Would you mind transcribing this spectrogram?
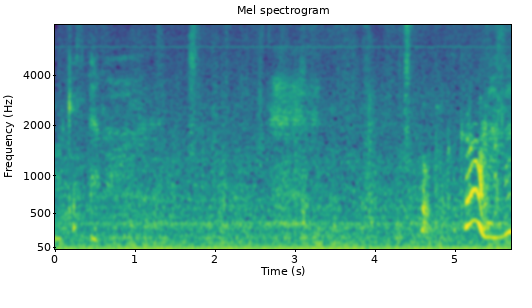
Look at them. Oh, girl, mama.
